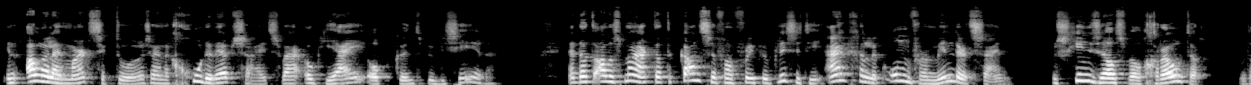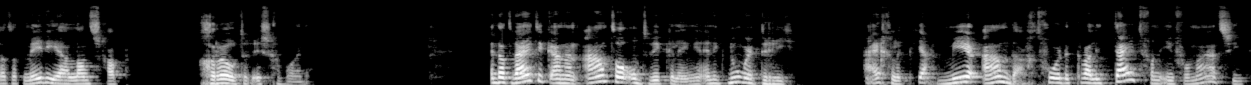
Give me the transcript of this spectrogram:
In allerlei marktsectoren zijn er goede websites waar ook jij op kunt publiceren. En dat alles maakt dat de kansen van free publicity eigenlijk onverminderd zijn. Misschien zelfs wel groter, omdat het medialandschap groter is geworden. En dat wijd ik aan een aantal ontwikkelingen en ik noem er drie. Eigenlijk ja, meer aandacht voor de kwaliteit van informatie.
